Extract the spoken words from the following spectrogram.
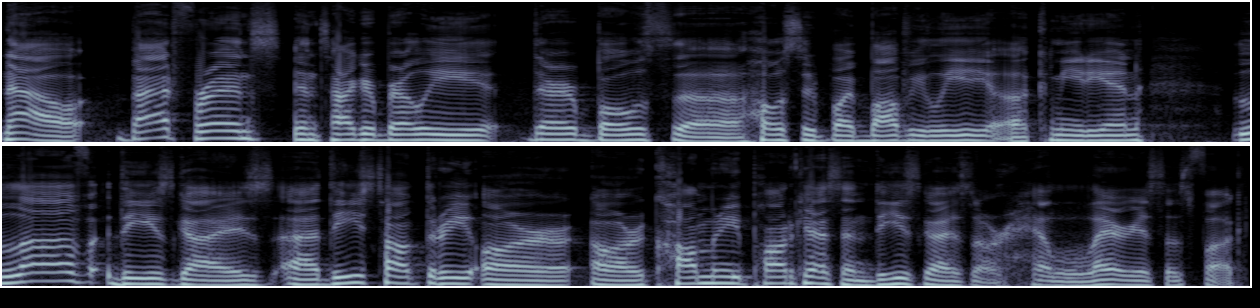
Now, Bad Friends and Tiger Belly, they're both uh, hosted by Bobby Lee, a comedian. Love these guys. Uh, these top three are are comedy podcasts, and these guys are hilarious as fuck.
